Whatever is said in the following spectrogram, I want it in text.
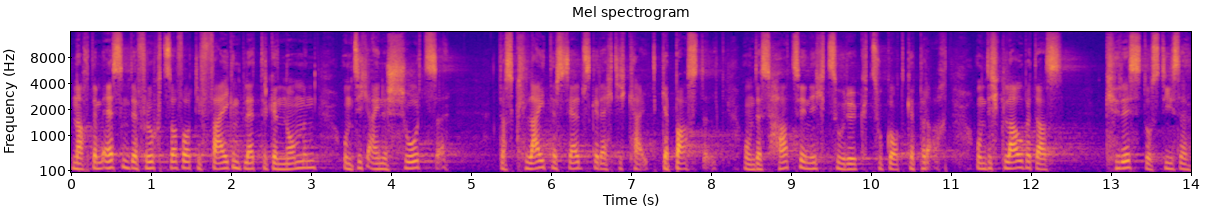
nach dem Essen der Frucht sofort die Feigenblätter genommen und sich eine Schurze, das Kleid der Selbstgerechtigkeit, gebastelt. Und es hat sie nicht zurück zu Gott gebracht. Und ich glaube, dass Christus diese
